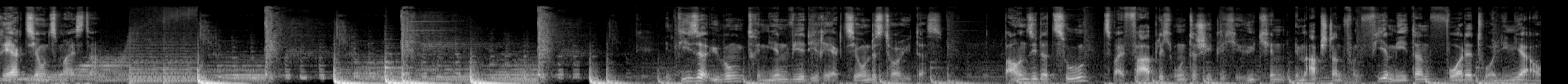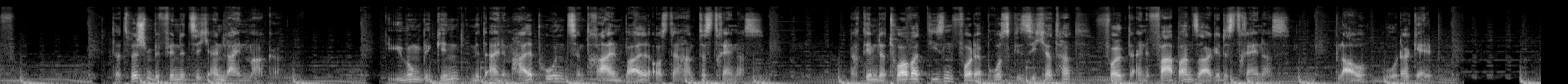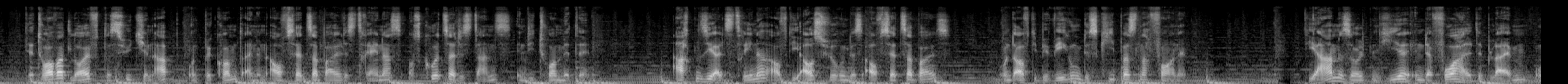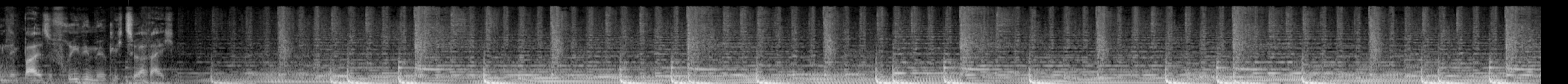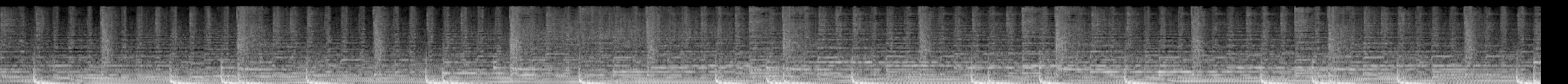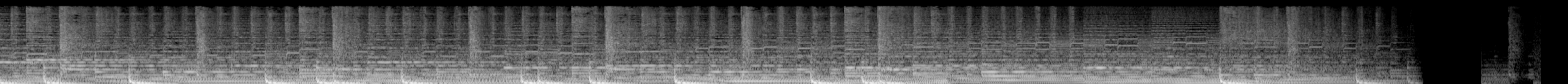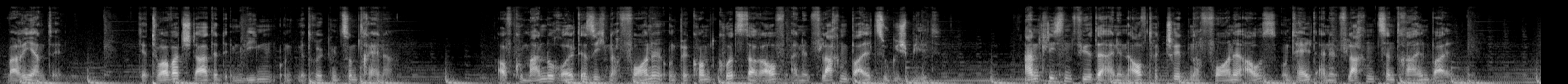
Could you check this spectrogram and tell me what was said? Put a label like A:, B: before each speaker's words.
A: Reaktionsmeister In dieser Übung trainieren wir die Reaktion des Torhüters. Bauen Sie dazu zwei farblich unterschiedliche Hütchen im Abstand von 4 Metern vor der Torlinie auf. Dazwischen befindet sich ein Leinmarker. Die Übung beginnt mit einem halbhohen zentralen Ball aus der Hand des Trainers. Nachdem der Torwart diesen vor der Brust gesichert hat, folgt eine Farbansage des Trainers (blau oder gelb). Der Torwart läuft das Hütchen ab und bekommt einen Aufsetzerball des Trainers aus kurzer Distanz in die Tormitte. Achten Sie als Trainer auf die Ausführung des Aufsetzerballs und auf die Bewegung des Keepers nach vorne. Die Arme sollten hier in der Vorhalte bleiben, um den Ball so früh wie möglich zu erreichen Variante: Der Torwart startet im Liegen und mit Rücken zum Trainer. Auf Kommando rollt er sich nach vorne und bekommt kurz darauf einen flachen Ball zugespielt. Anschließend führt er einen Auftaktschritt nach vorne aus und hält einen flachen zentralen Ball.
